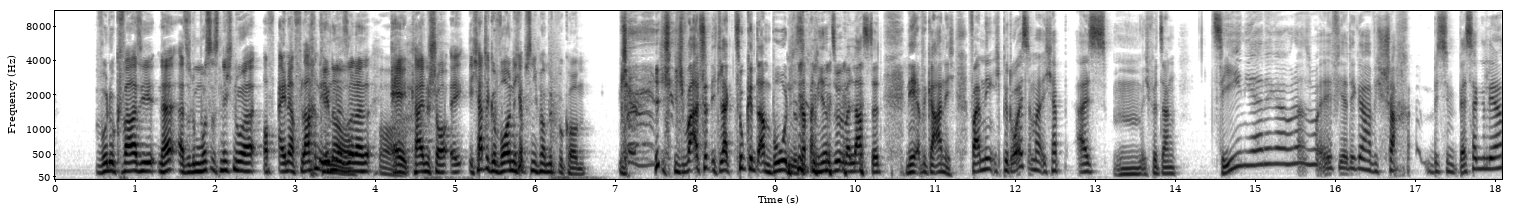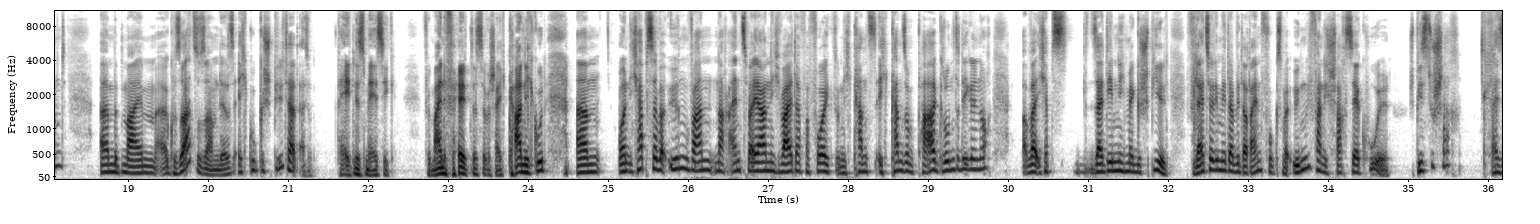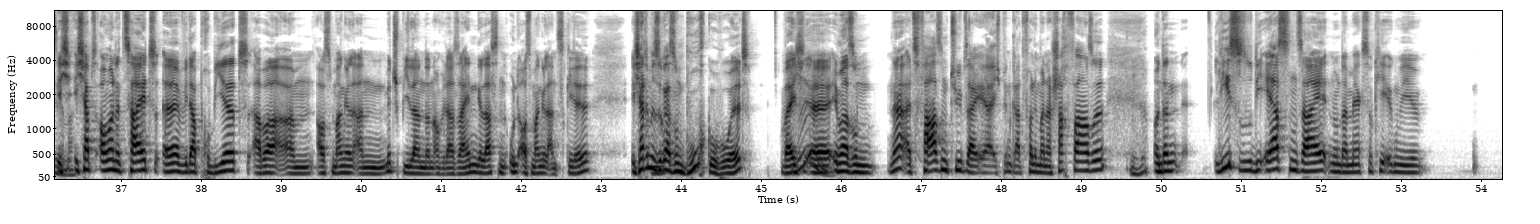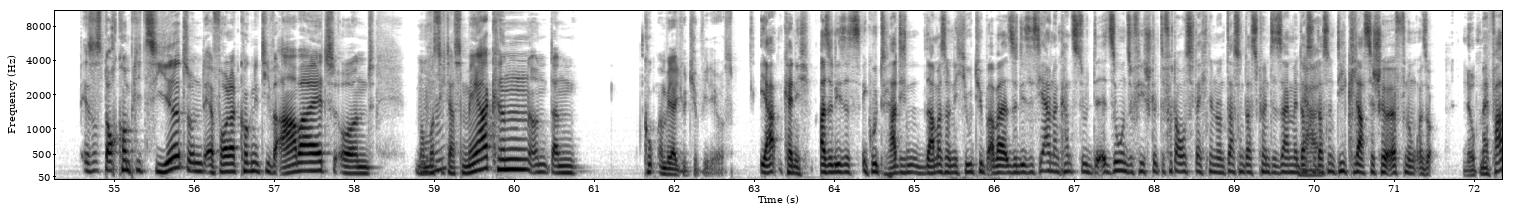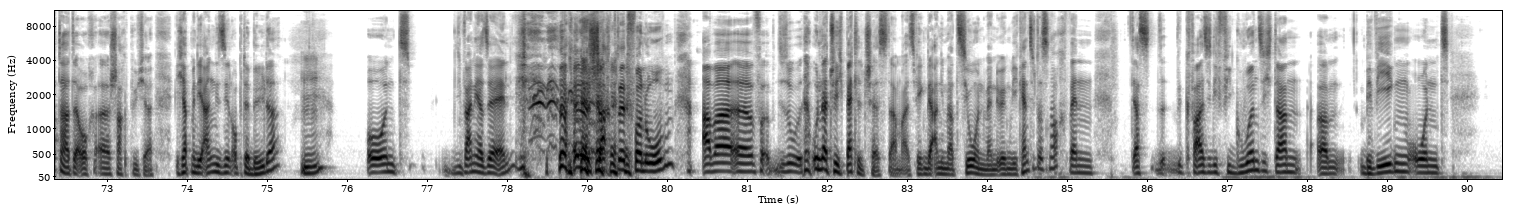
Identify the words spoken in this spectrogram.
Wo du quasi, ne, also du musst es nicht nur auf einer flachen genau. Ebene, sondern, oh. ey, keine Chance. Ey, ich hatte gewonnen, ich hab's nicht mal mitbekommen. ich, ich war schon, ich lag zuckend am Boden, das hat mein Hirn so überlastet. Nee, aber gar nicht. Vor allem, ich bereue es immer, ich habe als, hm, ich würde sagen, Zehnjähriger oder so, Elfjähriger, habe ich Schach ein bisschen besser gelernt äh, mit meinem äh, Cousin zusammen, der das echt gut gespielt hat. Also verhältnismäßig für meine Verhältnisse wahrscheinlich gar nicht gut. Ähm, und ich habe es aber irgendwann nach ein, zwei Jahren nicht weiter verfolgt. Und ich, kann's, ich kann so ein paar Grundregeln noch, aber ich habe es seitdem nicht mehr gespielt. Vielleicht sollte ich mir da wieder reinfuchsen, weil irgendwie fand ich Schach sehr cool. Spielst du Schach? Weiß ich ich, ich habe es auch mal eine Zeit äh, wieder probiert, aber ähm, aus Mangel an Mitspielern dann auch wieder sein gelassen und aus Mangel an Skill. Ich hatte mir mhm. sogar so ein Buch geholt, weil ich mhm. äh, immer so ein, ne, als Phasentyp sage, ja, ich bin gerade voll in meiner Schachphase. Mhm. Und dann liest du so die ersten Seiten und dann merkst du, okay, irgendwie ist es doch kompliziert und erfordert kognitive Arbeit und man mhm. muss sich das merken und dann guckt man wieder YouTube-Videos. Ja, kenne ich. Also dieses, gut, hatte ich damals noch nicht YouTube, aber also dieses, ja, und dann kannst du so und so viele Schritte vorausrechnen und das und das könnte sein, wenn das ja. und das und die klassische Öffnung. Also, nope. Mein Vater hatte auch äh, Schachbücher. Ich habe mir die angesehen, ob der Bilder. Mhm. Und die waren ja sehr ähnlich. das Schachbrett von oben. Aber äh, so. Und natürlich Battle Chess damals, wegen der Animation, wenn irgendwie, kennst du das noch? Wenn das quasi die Figuren sich dann ähm, bewegen und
